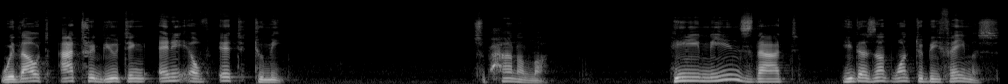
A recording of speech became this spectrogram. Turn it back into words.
without attributing any of it to me. Subhanallah. He means that he does not want to be famous.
